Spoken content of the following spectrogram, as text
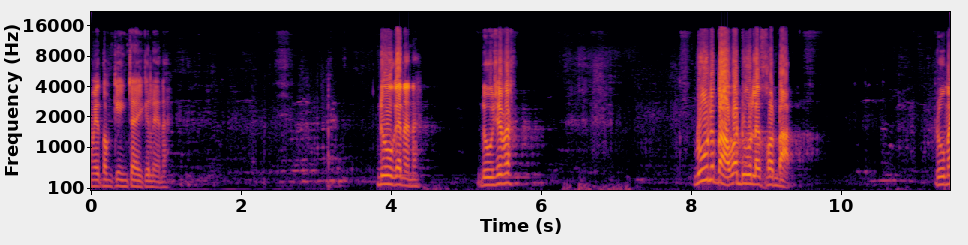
ไม่ต้องเกรงใจกันเลยนะ ดูกันนะนะ ดูใช่ไหมรู้หรือเปล่าว่าดูละครบาปรู้ไหม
